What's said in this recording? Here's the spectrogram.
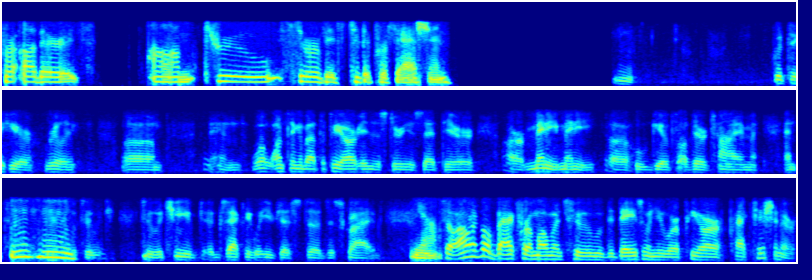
for others um, through service to the profession. Mm good to hear, really. Um, and one, one thing about the PR industry is that there are many, many uh, who give of their time and time mm-hmm. to to achieve exactly what you just uh, described. Yeah. So I want to go back for a moment to the days when you were a PR practitioner.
